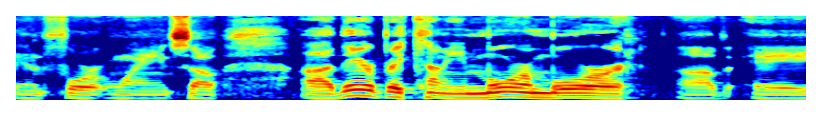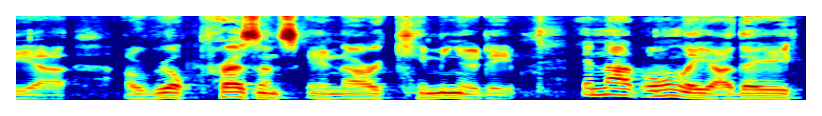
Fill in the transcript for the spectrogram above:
in Fort Wayne. So uh, they are becoming more and more of a uh, a real presence in our community. And not only are they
